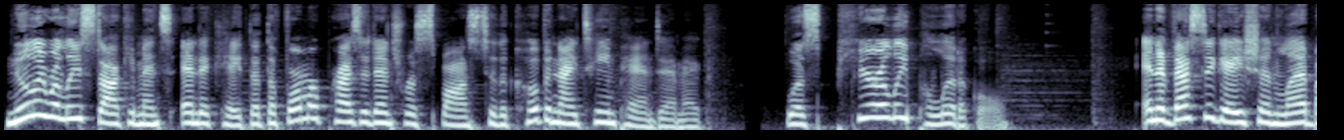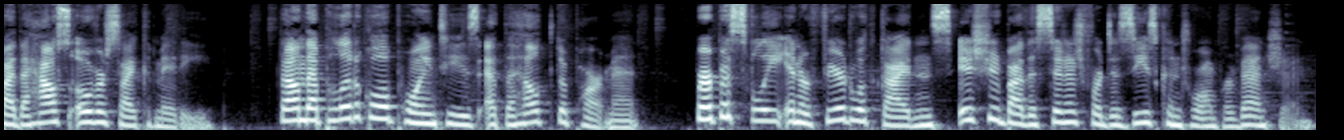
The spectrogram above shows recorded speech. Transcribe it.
Newly released documents indicate that the former president's response to the COVID 19 pandemic was purely political. An investigation led by the House Oversight Committee found that political appointees at the Health Department purposefully interfered with guidance issued by the Centers for Disease Control and Prevention.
